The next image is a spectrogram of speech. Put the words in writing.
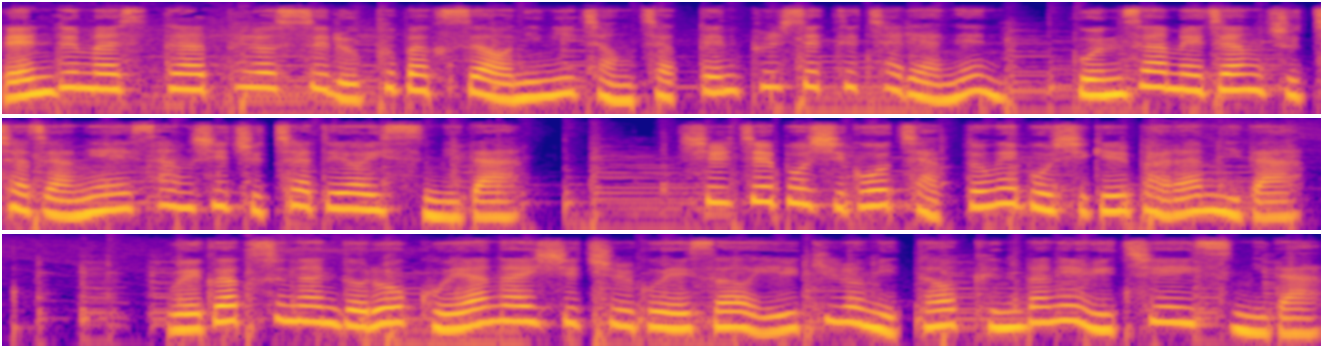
랜드마스터 플러스 루프박스 어닝이 정착된 풀세트 차량은 본사 매장 주차장에 상시 주차되어 있습니다. 실제 보시고 작동해 보시길 바랍니다. 외곽 순환도로 고양 IC 출구에서 1km 근방에 위치해 있습니다.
